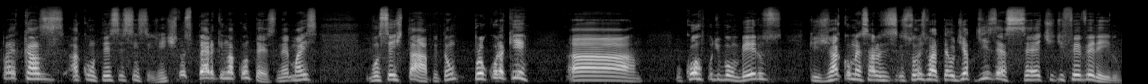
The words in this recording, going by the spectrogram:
para caso aconteça esse incêndio. A gente não espera que não aconteça, né, mas você está apto. Então procura aqui a, o Corpo de Bombeiros, que já começaram as inscrições, vai até o dia 17 de fevereiro.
